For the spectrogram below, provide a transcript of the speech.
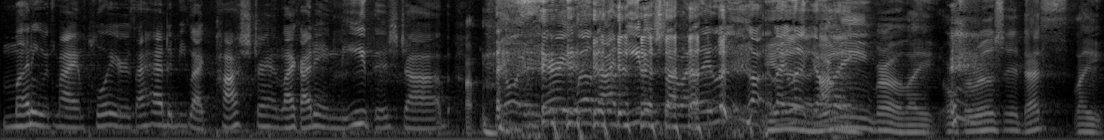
money with my employers. I had to be like posturing like I didn't need this job, knowing very well that I need this job. Like, like, look, uh, like look, y'all. I like, mean, bro, like on the real shit, that's like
